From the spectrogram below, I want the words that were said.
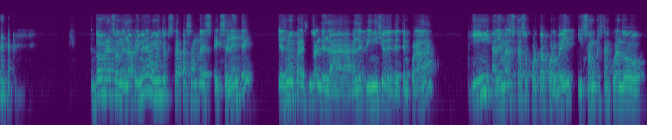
Dos razones. La primera, el momento que está pasando es excelente. Es muy parecido al de, la, al de inicio de, de temporada. Y además está soportado por Bale y Son que están jugando.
